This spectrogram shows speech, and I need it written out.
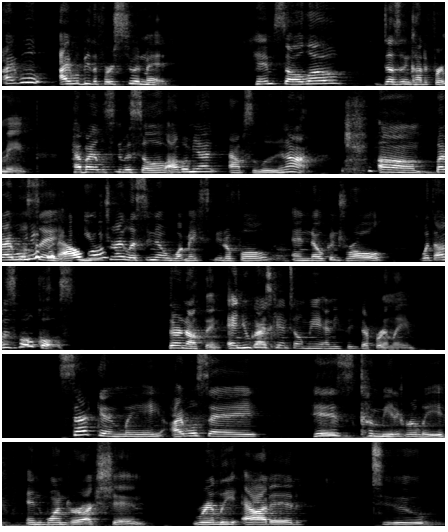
I will I will be the first to admit, him solo doesn't cut it for me. Have I listened to his solo album yet? Absolutely not. Um, but I will say, you try listening to What Makes You Beautiful and No Control without his vocals. They're nothing. And you guys can't tell me anything differently. Secondly, I will say his comedic relief in One Direction really added to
